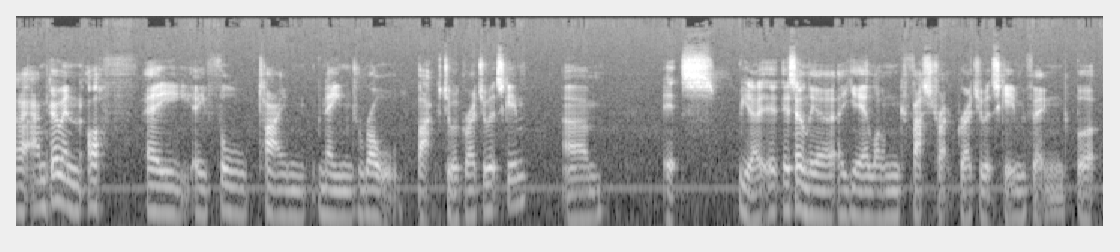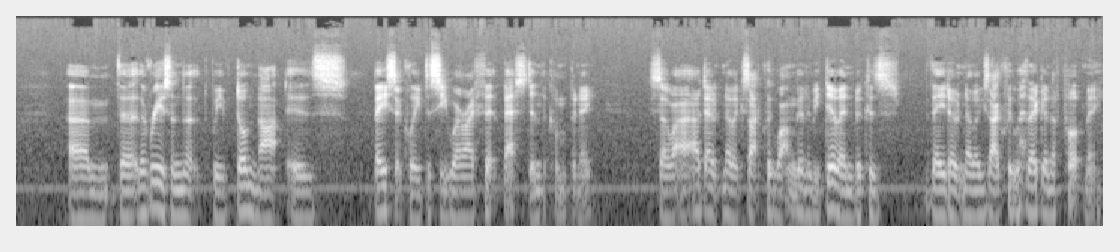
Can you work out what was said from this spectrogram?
I'm going off a a full time named role back to a graduate scheme. Um, it's you know it, it's only a, a year long fast track graduate scheme thing, but um, the the reason that we've done that is basically to see where I fit best in the company. So I, I don't know exactly what I'm going to be doing because they don't know exactly where they're going to put me.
